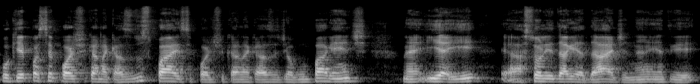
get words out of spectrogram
porque você pode ficar na casa dos pais, você pode ficar na casa de algum parente né? E aí a solidariedade né, entre,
